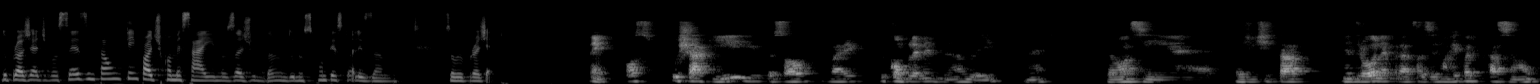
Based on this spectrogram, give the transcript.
do projeto de vocês. Então, quem pode começar aí nos ajudando, nos contextualizando sobre o projeto? Bem, posso puxar aqui e o pessoal vai complementando aí, né? Então, assim, é, a gente tá entrou, né, para fazer uma requalificação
